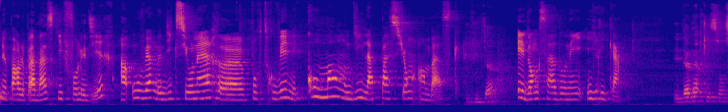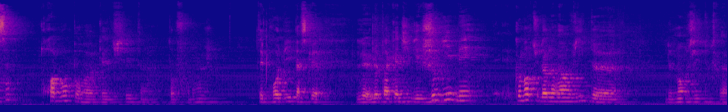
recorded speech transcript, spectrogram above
ne parle pas basque, il faut le dire, a ouvert le dictionnaire euh, pour trouver mais comment on dit la passion en basque? Irika. Et donc ça a donné Irika. Et dernière question, ça, trois mots pour euh, qualifier ton, fromage, tes produits, parce que le, packaging est joli, mais comment tu donnerais envie de, de manger tout ça?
